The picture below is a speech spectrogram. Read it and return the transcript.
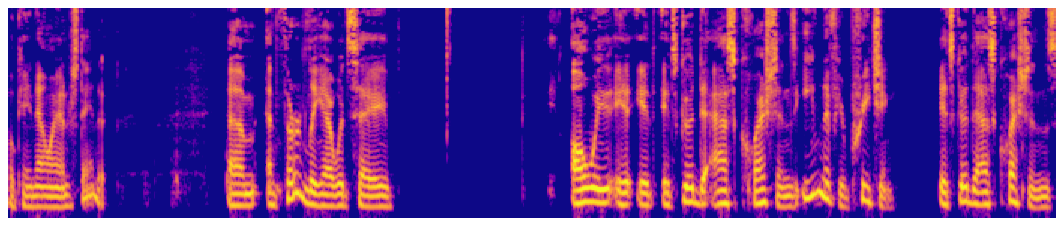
okay, now I understand it. Um, and thirdly, I would say always it, it, it's good to ask questions, even if you're preaching. It's good to ask questions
